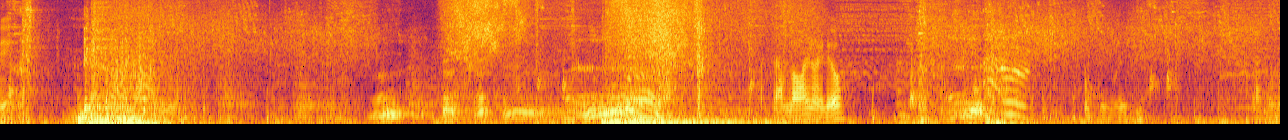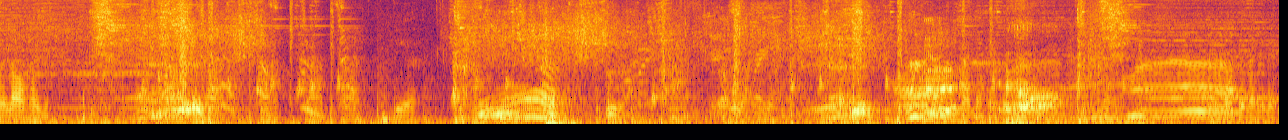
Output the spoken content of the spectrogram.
นี่ รอให้หน่อยเร็วโอ้โหยอาจารย์ต้องไม่รอให้เลยชาร์จชาร์จชาร์จเดี๋ยวเอื้อไม่ไหวไม่ไหวนี่นายจะโหดโหดไปไหนเนี่ย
